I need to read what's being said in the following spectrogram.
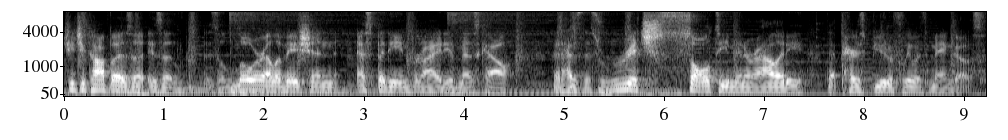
Chichicapa is a, is, a, is a lower elevation espadin variety of mezcal that has this rich, salty minerality that pairs beautifully with mangoes.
